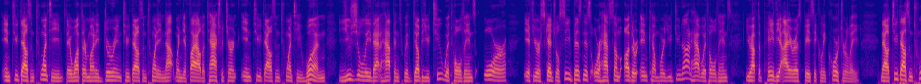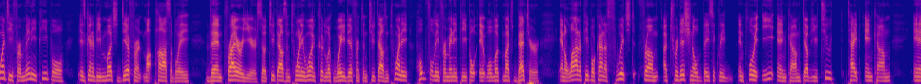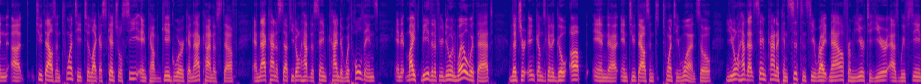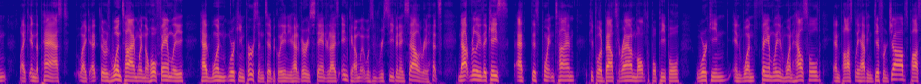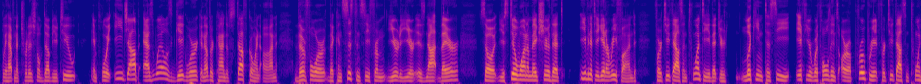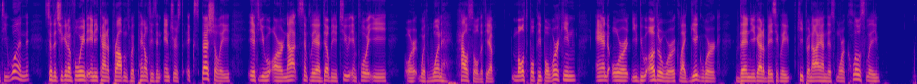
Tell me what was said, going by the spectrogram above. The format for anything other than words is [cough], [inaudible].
in 2020, they want their money during 2020, not when you file the tax return in 2021. Usually that happens with W 2 withholdings, or if you're a Schedule C business or have some other income where you do not have withholdings, you have to pay the IRS basically quarterly. Now, 2020 for many people is going to be much different, possibly, than prior years. So 2021 could look way different than 2020. Hopefully, for many people, it will look much better and a lot of people kind of switched from a traditional, basically employee income, W 2 type income in uh, 2020 to like a Schedule C income, gig work, and that kind of stuff. And that kind of stuff, you don't have the same kind of withholdings. And it might be that if you're doing well with that, that your income's going to go up in uh, in 2021. So you don't have that same kind of consistency right now from year to year as we've seen like in the past. Like there was one time when the whole family had one working person typically and you had a very standardized income, it was receiving a salary. [laughs] That's not really the case at this point in time. People are bouncing around, multiple people working in one family, in one household, and possibly having different jobs, possibly having a traditional W 2 employee job, as well as gig work and other kind of stuff going on. Therefore, the consistency from year to year is not there. So you still want to make sure that even if you get a refund, for 2020 that you're looking to see if your withholdings are appropriate for 2021 so that you can avoid any kind of problems with penalties and interest, especially if you are not simply a W 2 employee or with one household. If you have multiple people working and or you do other work like gig work, then you got to basically keep an eye on this more closely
